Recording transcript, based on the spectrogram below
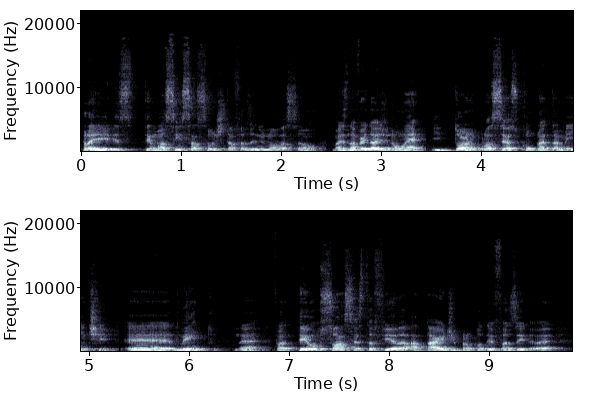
para eles ter uma sensação de estar fazendo inovação. Mas na verdade não é. E torna o processo completamente é, lento, né? Ter só a sexta-feira à tarde para poder fazer. É,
